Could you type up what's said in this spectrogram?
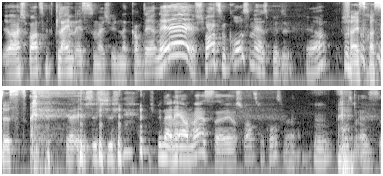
ja, schwarz mit kleinem S zum Beispiel. Und dann kommt er, nee, schwarz mit großem S bitte. Ja? Scheiß Rassist. ja, ich, ich, ich, ich, bin ein Herr und Meister, ja, schwarz mit großem, großem S.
